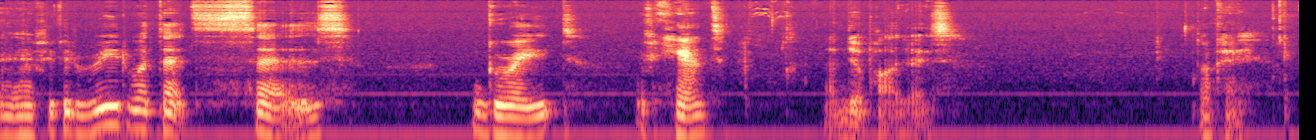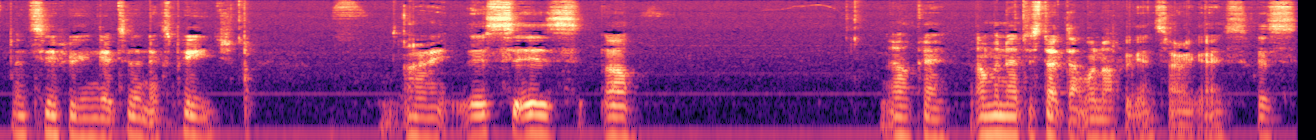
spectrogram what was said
If you could read what that says, great. If you can't, I do apologize. Okay, let's see if we can get to the next page. Alright, this is, oh, okay, I'm gonna have to start that one off again, sorry guys, because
